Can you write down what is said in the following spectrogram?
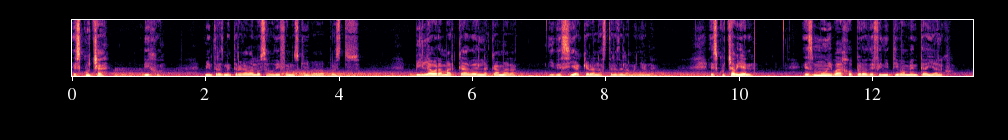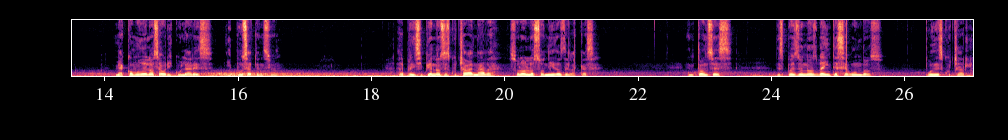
Escucha, dijo, mientras me entregaba los audífonos que llevaba puestos. Vi la hora marcada en la cámara y decía que eran las 3 de la mañana. Escucha bien, es muy bajo pero definitivamente hay algo. Me acomodé los auriculares y puse atención. Al principio no se escuchaba nada, solo los sonidos de la casa. Entonces, después de unos 20 segundos, pude escucharlo.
